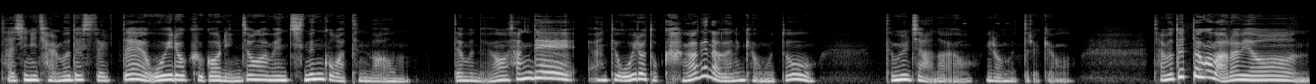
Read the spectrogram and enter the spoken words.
자신이 잘못했을 때 오히려 그걸 인정하면 지는 것 같은 마음 때문에요. 상대한테 오히려 더 강하게 나가는 경우도 드물지 않아요. 이런 분들의 경우. 잘못했다고 말하면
